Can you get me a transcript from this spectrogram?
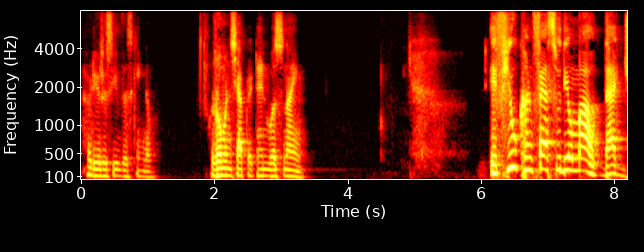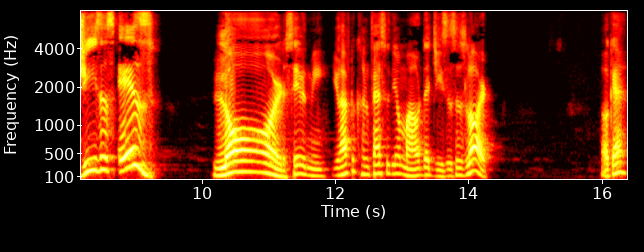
How do you receive this kingdom? Romans chapter 10, verse 9. If you confess with your mouth that Jesus is Lord, say with me, you have to confess with your mouth that Jesus is Lord. Okay?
